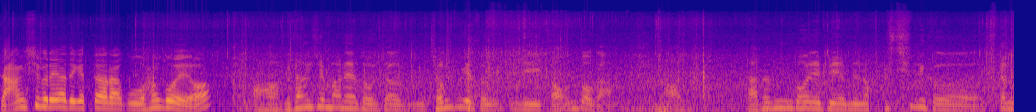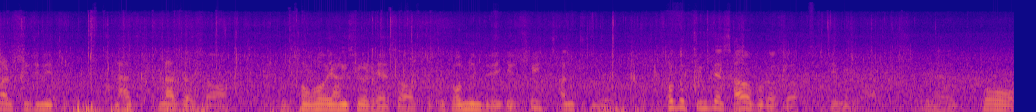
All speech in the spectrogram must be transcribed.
양식을 해야 되겠다라고 한 거예요? 아, 그 당시만 해도 저 전국에서 이 강원도가 아, 다른 도에 비하면 훨씬 그 생활 수준이 낮, 낮아서 그 송어 양식을 해서 그 도민들에게 수익 창출을 소득 증대 사업으로서 이, 예, 도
